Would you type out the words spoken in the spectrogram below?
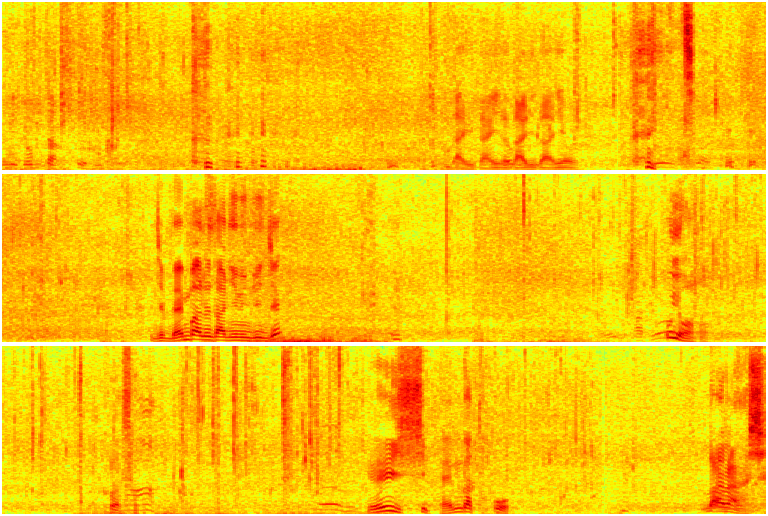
여기 여기 있다. 난리 다니다 난리 다녀 이제 맨발로 다니는 게 이제 우야 그래서 에이씨 뱀 같았고. 나라 씨.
